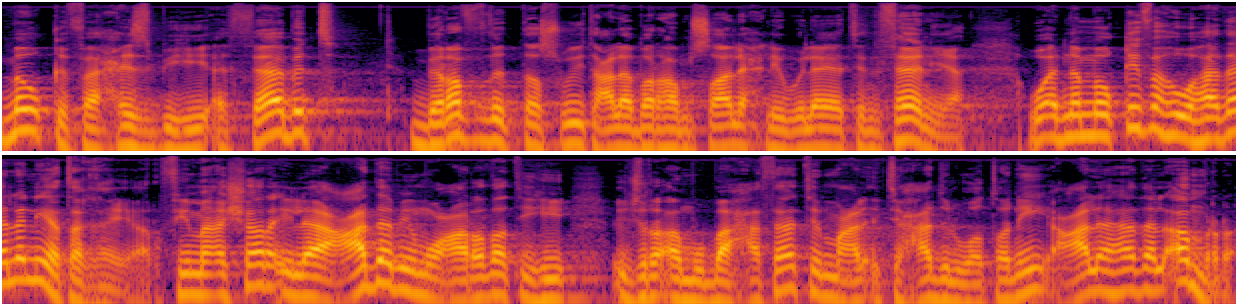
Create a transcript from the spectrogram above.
موقف حزبه الثابت برفض التصويت على برهم صالح لولاية ثانية وأن موقفه هذا لن يتغير فيما أشار إلى عدم معارضته إجراء مباحثات مع الاتحاد الوطني على هذا الأمر.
